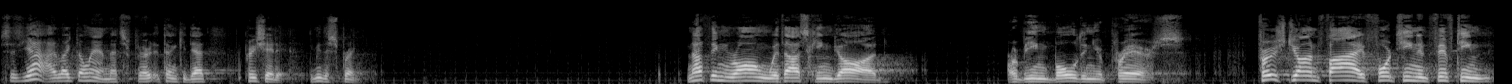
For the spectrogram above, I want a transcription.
She says, yeah, I like the land. That's fair. Thank you, Dad. Appreciate it. Give me the spring. Nothing wrong with asking God or being bold in your prayers. 1 John 5, 14 and 15,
